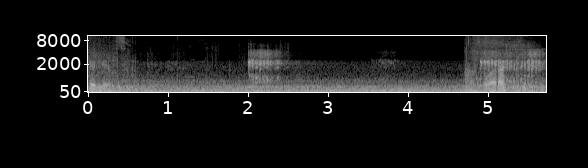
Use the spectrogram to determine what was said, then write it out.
Beleza. Agora aqui.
